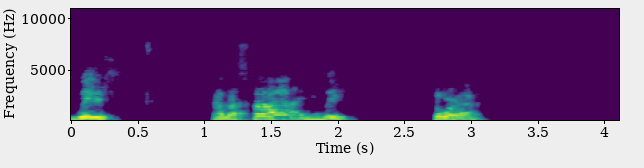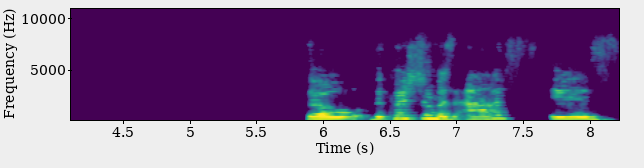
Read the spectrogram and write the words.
with halacha and with Torah. So the question was asked is,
